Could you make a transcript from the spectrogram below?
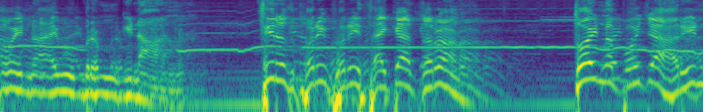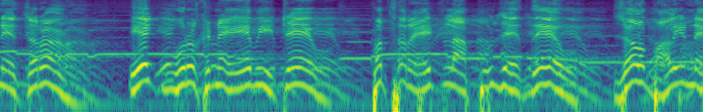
હોય ના આવ્યું બ્રહ્મ જ્ઞાન. તીર્થ ફરી ફરી થાક્યા ચરણ. તોય ન પહોંચ્યા હરીને ચરણ. એક મૂર્ખને એવી ટેવ, પથ્થર એટલા પૂજે દેવ, જળ ભાળીને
